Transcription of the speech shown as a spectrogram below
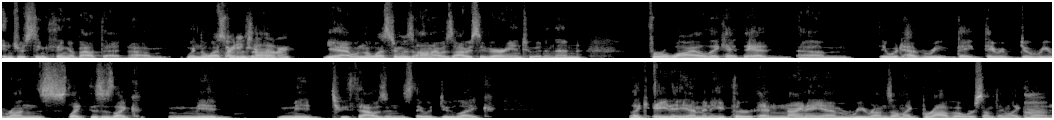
interesting thing about that. Um, when the West Wing Starting was shows on, over. Yeah, when the West Wing was on, I was obviously very into it, and then for a while they had they had um, they would have re, they they would do reruns like this is like mid mid two thousands. They would do like like 8 a.m. and 8 thir- and 9 a.m. reruns on like Bravo or something like that.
